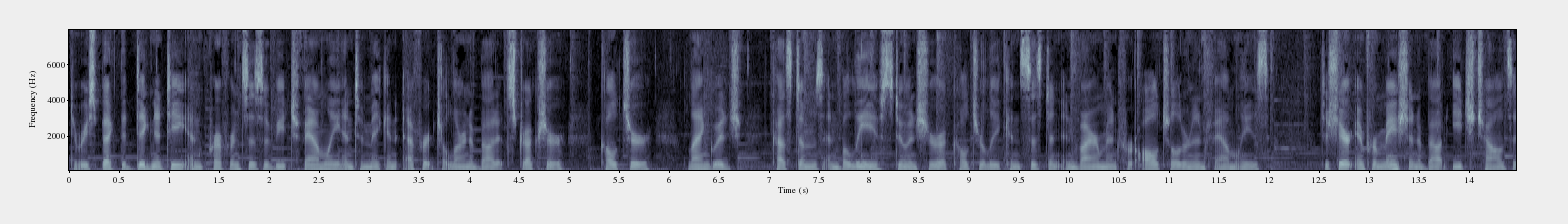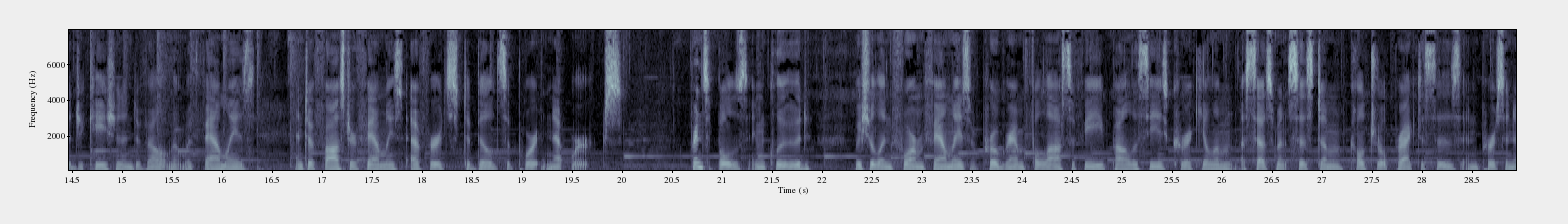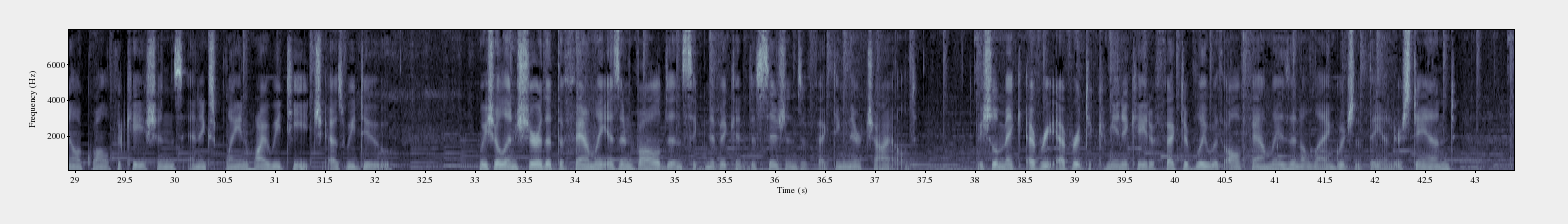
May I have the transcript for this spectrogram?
to respect the dignity and preferences of each family and to make an effort to learn about its structure, culture, language, customs, and beliefs to ensure a culturally consistent environment for all children and families to share information about each child's education and development with families, and to foster families' efforts to build support networks. Principles include we shall inform families of program philosophy, policies, curriculum, assessment system, cultural practices, and personnel qualifications and explain why we teach as we do. We shall ensure that the family is involved in significant decisions affecting their child. We shall make every effort to communicate effectively with all families in a language that they understand.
